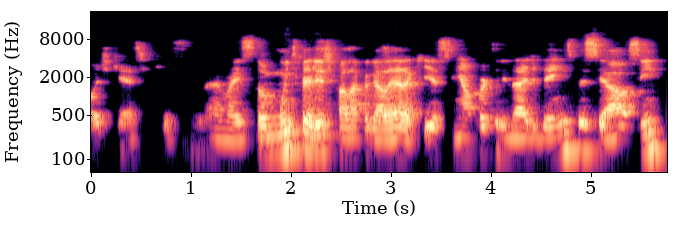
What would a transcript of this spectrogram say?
podcast aqui, assim, né? Mas estou muito feliz de falar com a galera aqui, assim, é uma oportunidade bem especial, assim.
